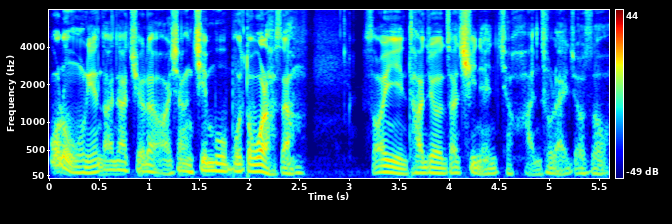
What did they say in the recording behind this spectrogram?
过了五年，大家觉得好像进步不多了，是吧？所以他就在去年就喊出来，就说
